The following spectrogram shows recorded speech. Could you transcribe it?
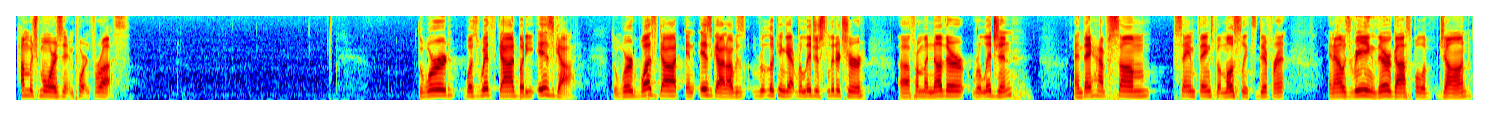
how much more is it important for us? The Word was with God, but He is God. The Word was God and is God. I was re- looking at religious literature uh, from another religion, and they have some same things, but mostly it's different. And I was reading their Gospel of John.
